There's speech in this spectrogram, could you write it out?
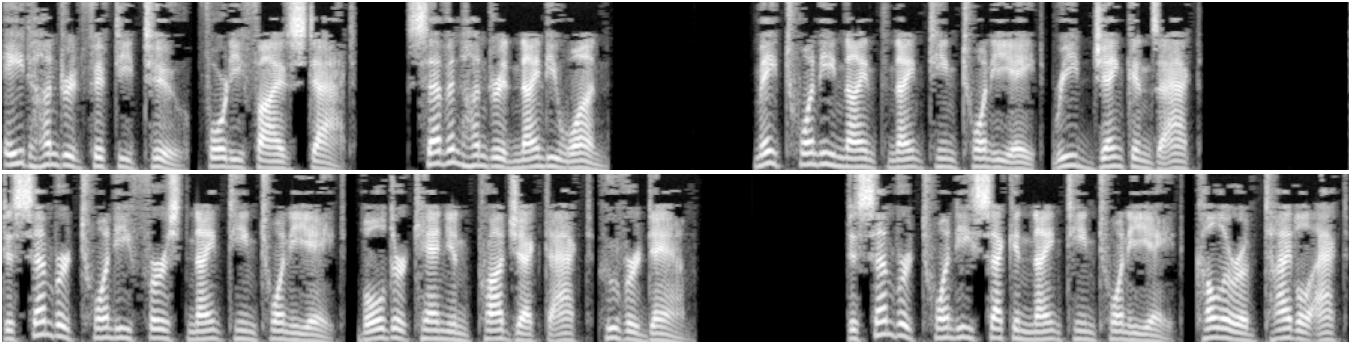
852, 45 Stat. 791 May 29, 1928, Reed-Jenkins Act. December 21, 1928, Boulder Canyon Project Act Hoover Dam. December 22, 1928, Color of Title Act.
